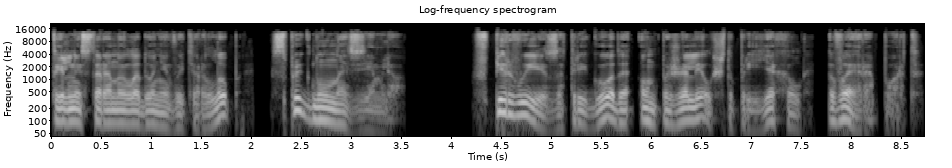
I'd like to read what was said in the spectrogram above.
Тыльной стороной ладони вытер лоб, спрыгнул на землю. Впервые за три года он пожалел, что приехал в аэропорт.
